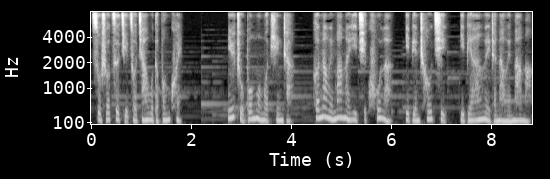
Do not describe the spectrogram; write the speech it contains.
诉说自己做家务的崩溃。女主播默默听着，和那位妈妈一起哭了，一边抽泣，一边安慰着那位妈妈。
